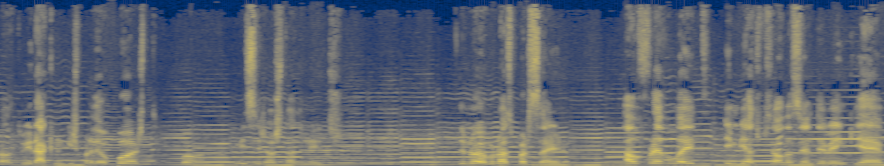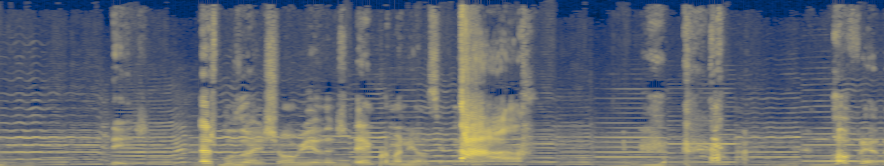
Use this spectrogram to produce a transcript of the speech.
Pronto, o Iraque não quis perder o posto. Bom, mísseis aos Estados Unidos. De novo, o nosso parceiro, Alfredo Leite, enviado especial da CNTV em Kiev, diz: As explosões são ouvidas em permanência. Ah! Alfredo,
